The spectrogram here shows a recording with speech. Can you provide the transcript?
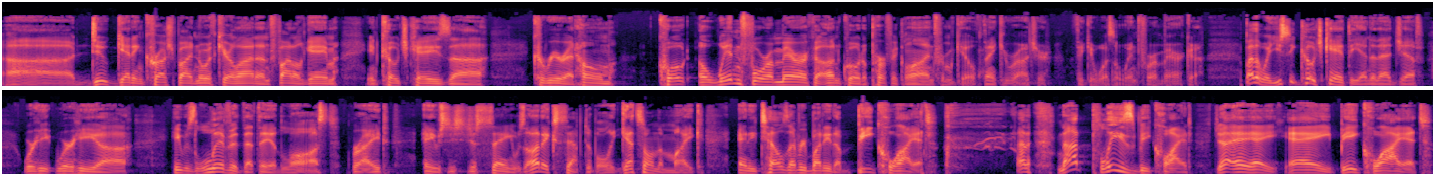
Uh, Duke getting crushed by North Carolina in final game in Coach K's uh, career at home. Quote, a win for America, unquote. A perfect line from Gil. Thank you, Roger. I think it was a win for America. By the way, you see Coach K at the end of that, Jeff, where he where he uh, he was livid that they had lost, right? And he was just, just saying it was unacceptable. He gets on the mic and he tells everybody to be quiet. Not please be quiet. Hey, hey, hey, be quiet.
